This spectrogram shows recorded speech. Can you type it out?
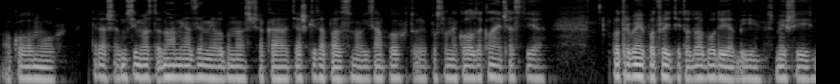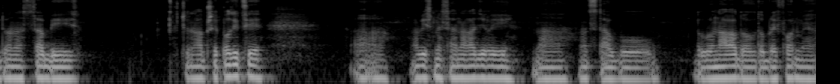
okolo nôh. Teraz však musíme ostať nohami na zemi, lebo nás čaká ťažký zápas v Nových zámkoch, ktoré je posledné kolo základnej časti a potrebujeme potvrdiť tieto dva body, aby sme išli do nastavby čo najlepšej pozície a aby sme sa naladili na nadstavbu dobrou náladou, v dobrej forme a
